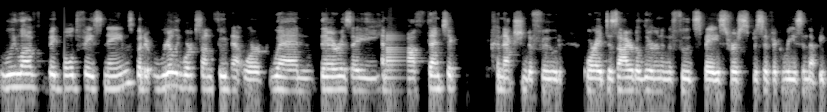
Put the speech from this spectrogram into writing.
we love big bold faced names, but it really works on Food Network when there is a an authentic connection to food or a desire to learn in the food space for a specific reason that be,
